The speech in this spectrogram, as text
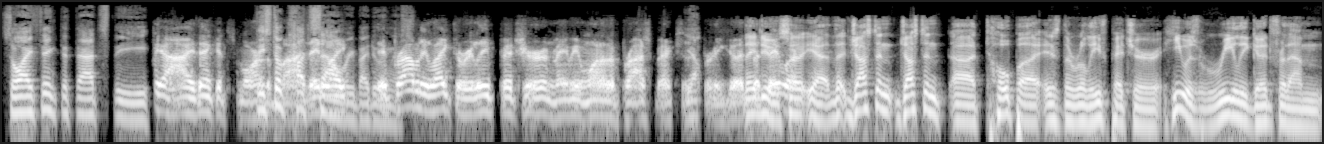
So I think that that's the. Yeah, I think it's more. They still cut they salary like, by doing. They this. probably like the relief pitcher, and maybe one of the prospects is yep. pretty good. They do. They so yeah, the, Justin Justin uh, Topa is the relief pitcher. He was really good for them.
